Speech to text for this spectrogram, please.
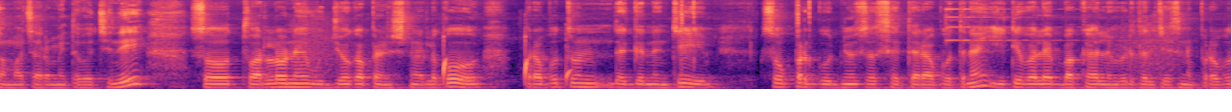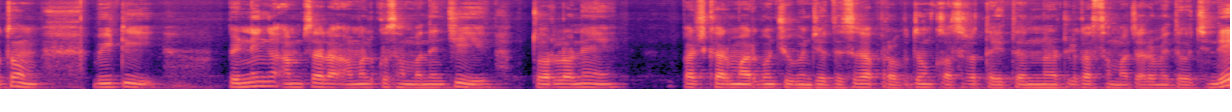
సమాచారం అయితే వచ్చింది. సో త్వరలోనే ఉద్యోగ పెన్షనర్లకు ప్రభుత్వం దగ్గర నుంచి సూపర్ గుడ్ న్యూసెస్ అయితే రాబోతున్నాయి. ఇటీవలే బకాయిలను విడుదల చేసిన ప్రభుత్వం వీటి పెండింగ్ అంశాల అమలుకు సంబంధించి త్వరలోనే పరిష్కార మార్గం చూపించే దిశగా ప్రభుత్వం కసరత్తు అవుతున్నట్లుగా సమాచారం అయితే వచ్చింది.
